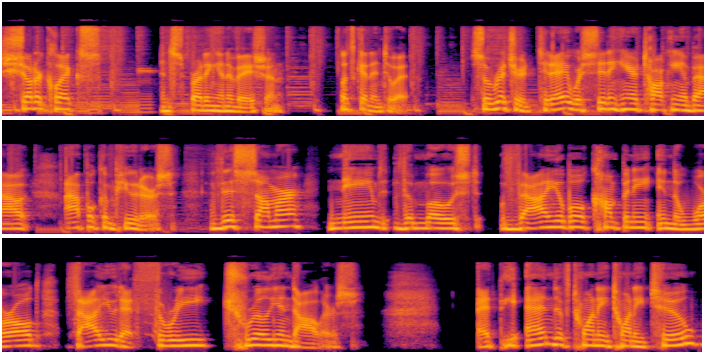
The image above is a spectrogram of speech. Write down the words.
shutter clicks, and spreading innovation. Let's get into it. So, Richard, today we're sitting here talking about Apple computers. This summer, named the most valuable company in the world, valued at $3 trillion. At the end of 2022,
